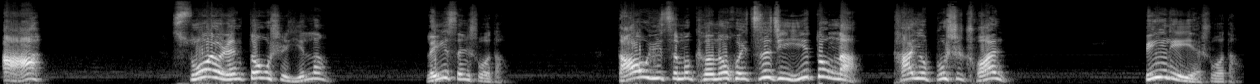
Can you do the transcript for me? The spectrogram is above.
啊！所有人都是一愣。雷森说道。岛屿怎么可能会自己移动呢？它又不是船。比利也说道：“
